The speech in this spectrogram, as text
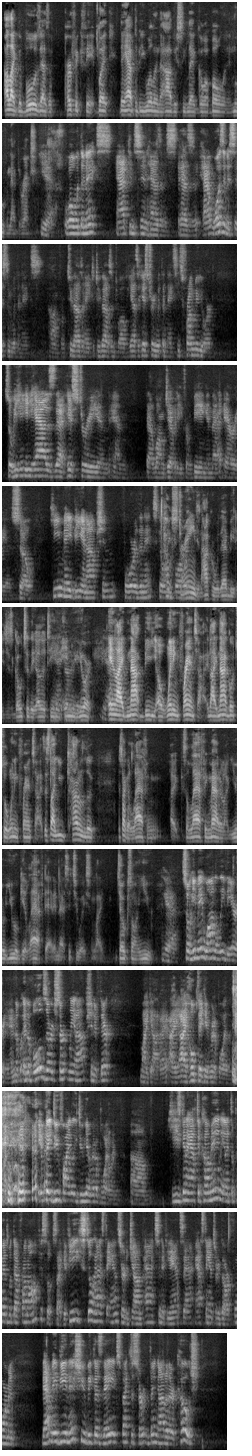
I like the Bulls as a perfect fit, but they have to be willing to obviously let go of Boylen and move in that direction. Yeah. Well, with the Knicks, Atkinson has an has ha- was an assistant with the Knicks um, from 2008 to 2012. He has a history with the Knicks. He's from New York, so he, he has that history and and that longevity from being in that area. So he may be an option for the Knicks going How forward. strange and awkward would that be to just go to the other team Yeah, in New. York Yeah. and like not be a winning franchise, like not go to a winning franchise? It's like you kind of look. It's like a laughing, like it's a laughing matter. Like you you will get laughed at in that situation. Like jokes on you. Yeah, so he may want to leave the area, and the, and the Bulls are certainly an option if they're. My God, I, I, I hope they get rid of Boylen. If they do finally do get rid of Boylen, um, he's going to have to come in, and it depends what that front office looks like. If he still has to answer to John Paxson, if he has to, has to answer to Gar Forman, that may be an issue because they expect a certain thing out of their coach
